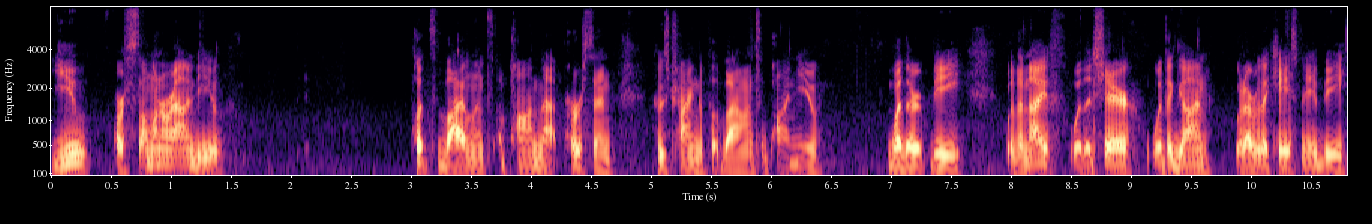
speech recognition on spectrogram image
You or someone around you puts violence upon that person who's trying to put violence upon you, whether it be with a knife, with a chair, with a gun, whatever the case may be.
